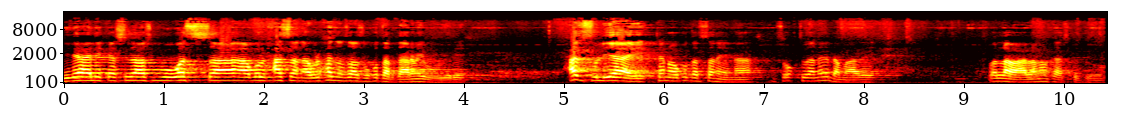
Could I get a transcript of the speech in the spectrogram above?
bidalika sidaas buu wasaa abulxasan abulxasan saasuu ku dardaarmay buu yihi xadfulyaai kan waa ku darsanaynaa mise waqti baa naga dhamaaday. Wallahu aclam halkaas ka joogo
